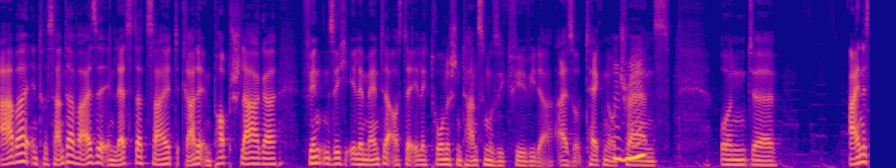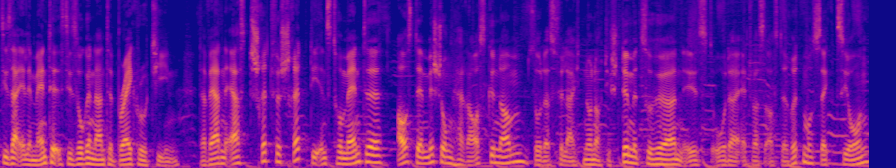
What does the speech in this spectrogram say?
Aber interessanterweise in letzter Zeit, gerade im Popschlager, finden sich Elemente aus der elektronischen Tanzmusik viel wieder, also Techno, mhm. Trance. Und äh, eines dieser Elemente ist die sogenannte Break Routine. Da werden erst Schritt für Schritt die Instrumente aus der Mischung herausgenommen, so dass vielleicht nur noch die Stimme zu hören ist oder etwas aus der Rhythmussektion.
